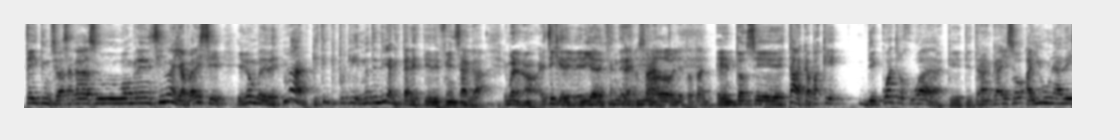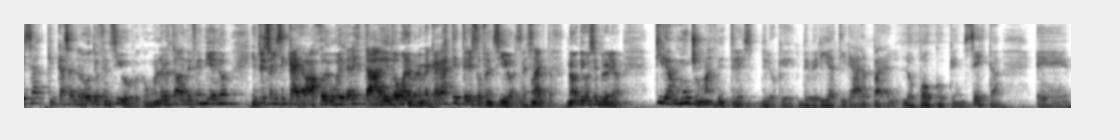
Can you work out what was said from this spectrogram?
Tatum se va a sacar a su hombre de encima y aparece el hombre de Smart. Que esté- porque no tendría que estar este defensa acá. Bueno, no, es el que debería defender a zona Smart. doble, total. Entonces, está, capaz que de cuatro jugadas que te tranca eso, hay una de esas que caza el rebote ofensivo, porque como no lo estaban defendiendo, y entonces ahí se cae abajo de vuelta al estadio y todo. Bueno, pero me cagaste tres ofensivas. Exacto. Bueno, no tengo ese problema. Tira mucho más de tres de lo que debería tirar para lo poco que encesta. Eh,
